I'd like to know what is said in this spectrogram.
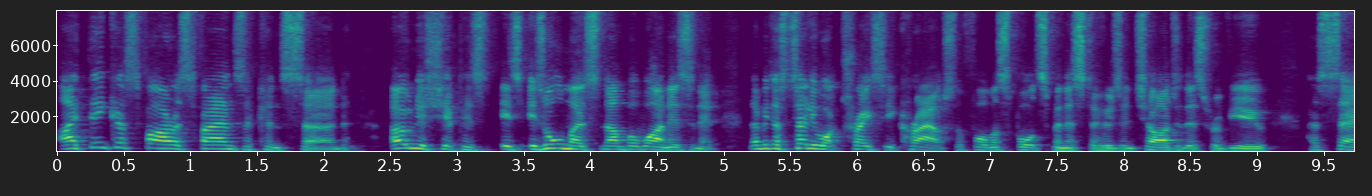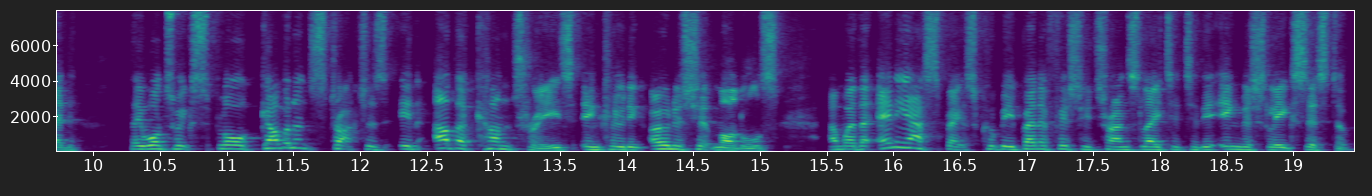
I think, as far as fans are concerned, ownership is, is, is almost number one, isn't it? Let me just tell you what Tracey Crouch, the former sports minister who's in charge of this review, has said they want to explore governance structures in other countries, including ownership models, and whether any aspects could be beneficially translated to the English league system.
